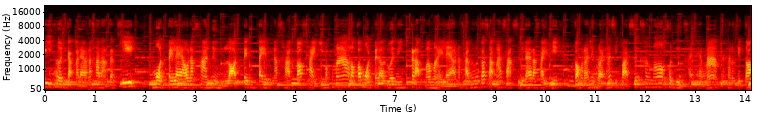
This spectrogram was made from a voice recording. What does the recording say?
รีเทิร์นกลับมาแล้วนะคะ หลังจากที่หมดไปแล้วนะคะ1ล็อตเต็มๆนะคะ ก็ขายดีมากๆ แล้วก็หมดไปแล้วด้วยนี้กลับมาใหม่แล้วนะคะ เพื่อนๆก็สามารถสั่งซื้อได้ราคาอยู่ที่กล่องละ150 บาท ซึ่งข้างนอกคนอื่นขายแพงมากนะคะน้องเกดก็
